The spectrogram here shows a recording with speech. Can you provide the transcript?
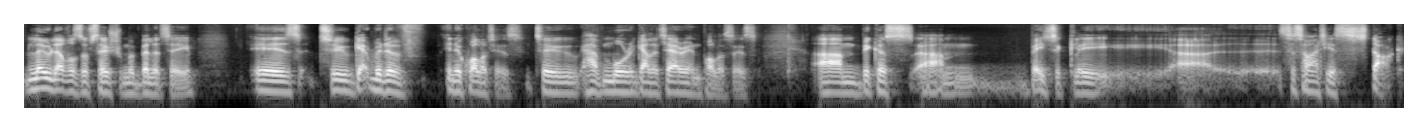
low levels of social mobility is to get rid of inequalities, to have more egalitarian policies, um, because um, basically uh, society is stuck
